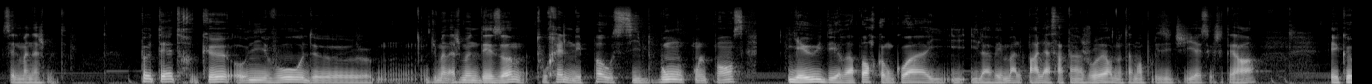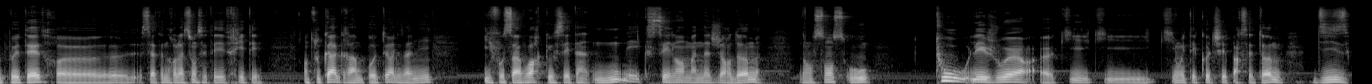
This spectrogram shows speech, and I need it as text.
c'est le management. Peut-être que au niveau du management des hommes, Tourelle n'est pas aussi bon qu'on le pense. Il y a eu des rapports comme quoi il, avait mal parlé à certains joueurs, notamment pour les IGS, etc. Et que peut-être euh, certaines relations s'étaient effritées. En tout cas, Graham Potter, les amis, il faut savoir que c'est un excellent manager d'hommes, dans le sens où tous les joueurs euh, qui, ont été coachés par cet homme disent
